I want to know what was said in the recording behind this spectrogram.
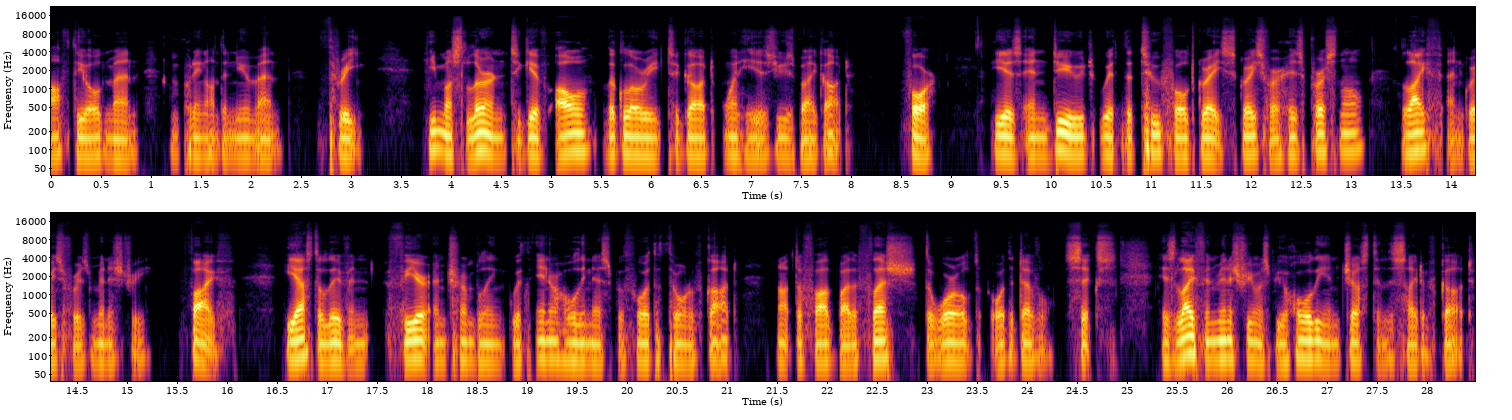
off the old man and putting on the new man. 3. He must learn to give all the glory to God when he is used by God. 4. He is endued with the twofold grace grace for his personal life and grace for his ministry. 5. He has to live in fear and trembling with inner holiness before the throne of God not defiled by the flesh, the world, or the devil. 6. His life and ministry must be holy and just in the sight of God.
